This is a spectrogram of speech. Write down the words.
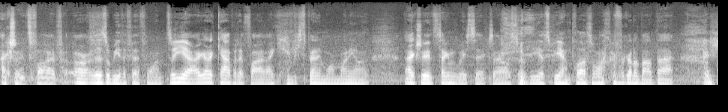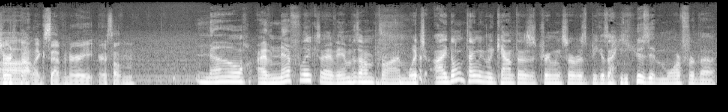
actually, it's five. Or this will be the fifth one. So, yeah, I got to cap it at five. I can't be spending more money on it. Actually, it's technically six. I also have the ESPN Plus one. I forgot about that. Are you sure it's Uh, not like seven or eight or something? No, I have Netflix. I have Amazon Prime, which I don't technically count that as a streaming service because I use it more for the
